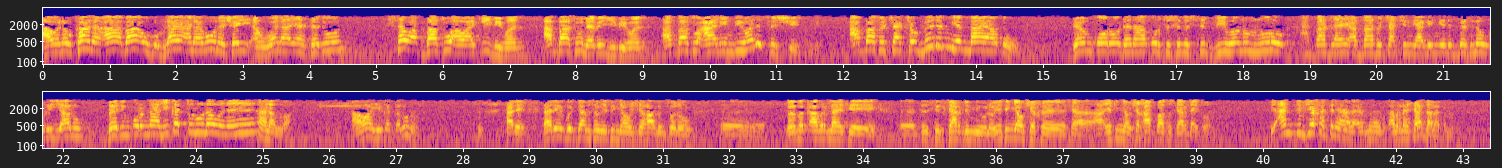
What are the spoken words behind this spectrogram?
አወለው ካነ አባኡሁም ላ ያዕለሙነ ሸይአን ወላ የህተዱን። ሰው አባቱ አዋቂ ቢሆን አባቱ ነብይ ቢሆን አባቱ ዓሊም ቢሆንስ እሺ? አባቶቻቸው ምንም የማያውቁ ደንቆሮ ደናቁርት ስብስብ ቢሆኑም ኑሮ አባት ላይ አባቶቻችንን ያገኘንበት ነው እያሉ በድንቁርና ሊቀጥሉ ነውን? አለ አላህ። አዋ እየቀጠሉ ነው። ታዲያ ታዲያ ጎጃም ሰው የትኛውን ሸህ አግኝቶ ነው? በመቃብር ላይ እንትን ሲል ሲያርድ የሚውለው የትኛው ሸህ የትኛው ሸህ አባቱ ሲያርድ አይቶ ነው? አንድም ሸህ እንትን መቃብር ላይ ሲያርድ አላውቅም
